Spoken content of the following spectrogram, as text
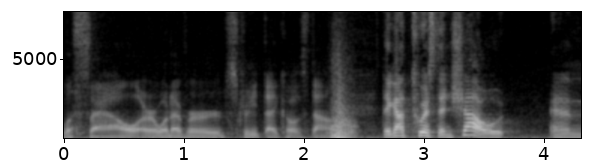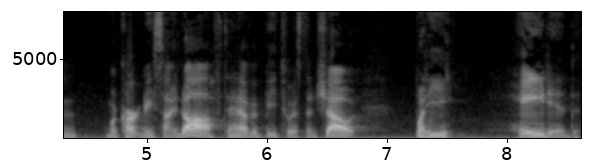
LaSalle or whatever street that goes down. they got twist and shout and mccartney signed off to have it be twist and shout but he hated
